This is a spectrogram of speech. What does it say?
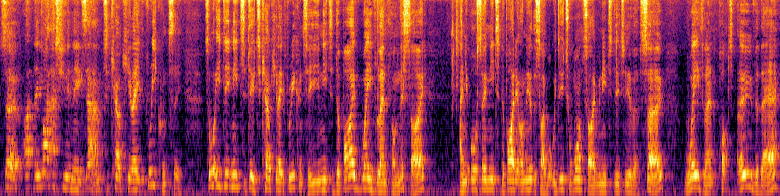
So uh, they might ask you in the exam to calculate frequency. So what you do need to do to calculate frequency, you need to divide wavelength on this side, and you also need to divide it on the other side. What we do to one side, we need to do to the other. So wavelength pops over there,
